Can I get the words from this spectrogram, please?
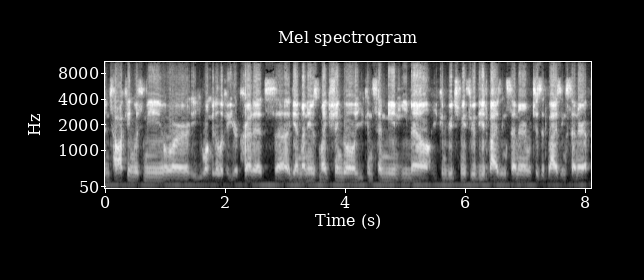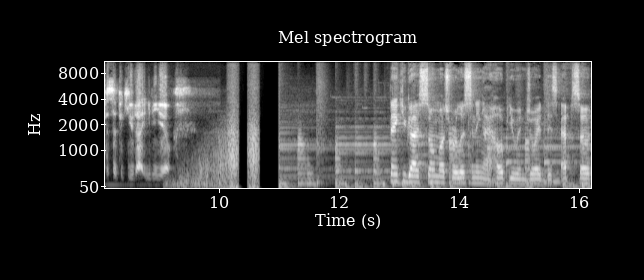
in talking with me or you want me to look at your credits, uh, again, my name is Mike Shingle. You can send me an email. You can reach me through the Advising Center, which is advisingcenter at pacificu.edu. Thank you guys so much for listening. I hope you enjoyed this episode.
